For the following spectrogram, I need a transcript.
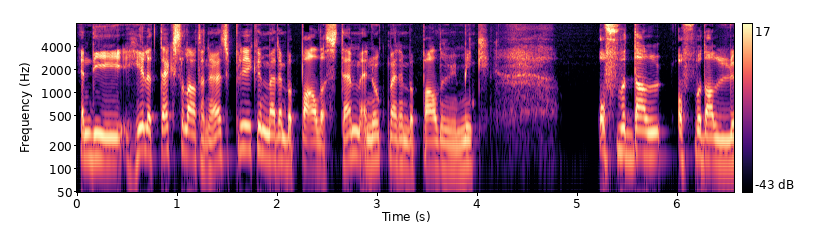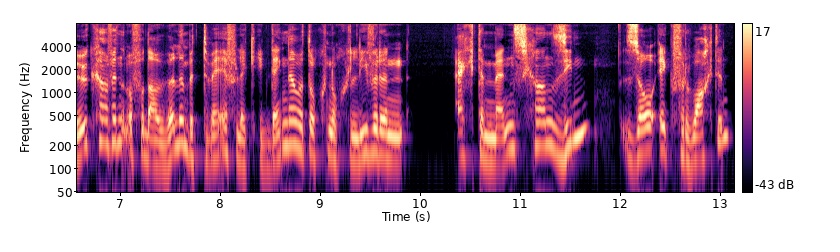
en die hele teksten laten uitspreken met een bepaalde stem en ook met een bepaalde mimiek. Of we, dat, of we dat leuk gaan vinden, of we dat willen, betwijfel ik. Ik denk dat we toch nog liever een echte mens gaan zien, zou ik verwachten.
